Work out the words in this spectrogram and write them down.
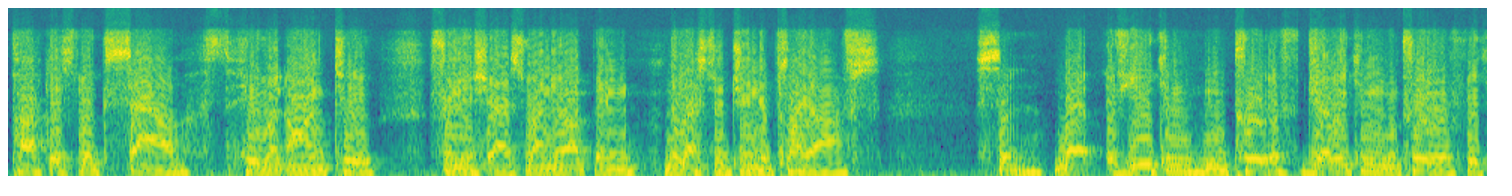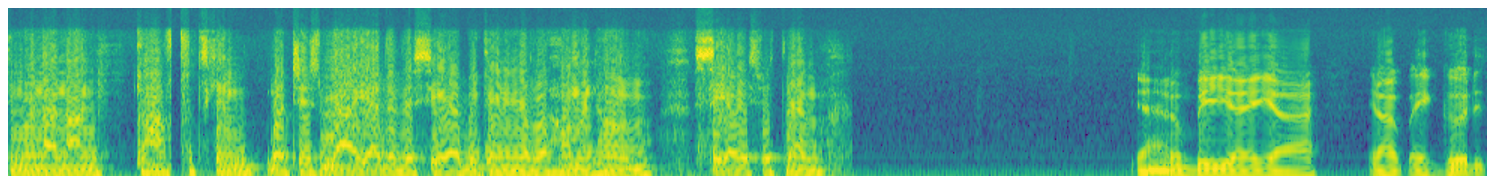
Parkersburg South, who went on to finish as runner-up in the West Virginia playoffs. But if you can improve, if Joey can improve, we can win our non-conference game, which is Marietta this year, beginning of a home and home series with them. Yeah, it'll be a uh, you know a good.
